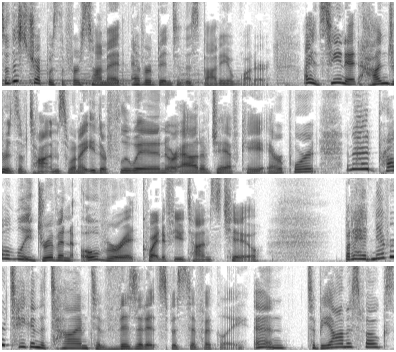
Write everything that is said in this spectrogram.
So this trip was the first time I had ever been to this body of water. I had seen it hundreds of times when I either flew in or out of JFK airport, and I had probably driven over it quite a few times too. But I had never taken the time to visit it specifically. And to be honest, folks,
